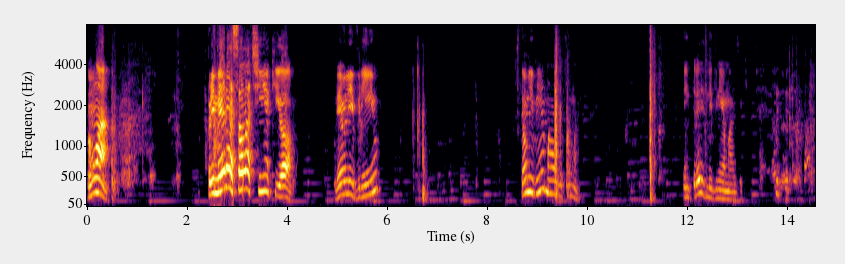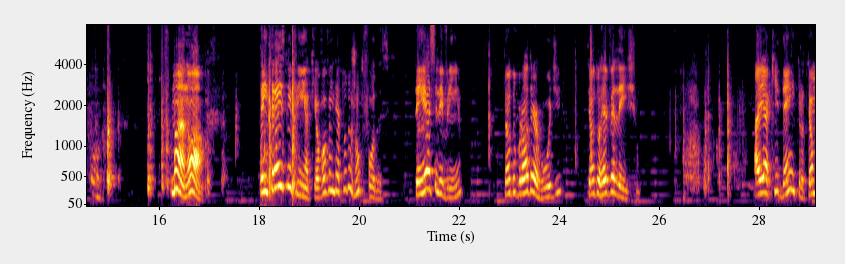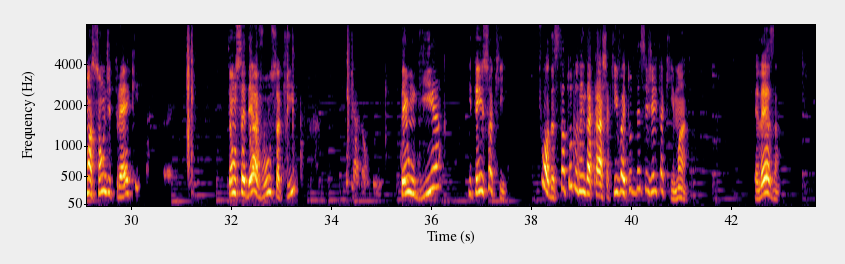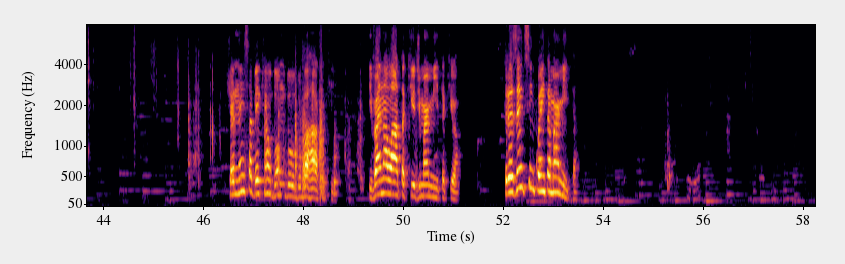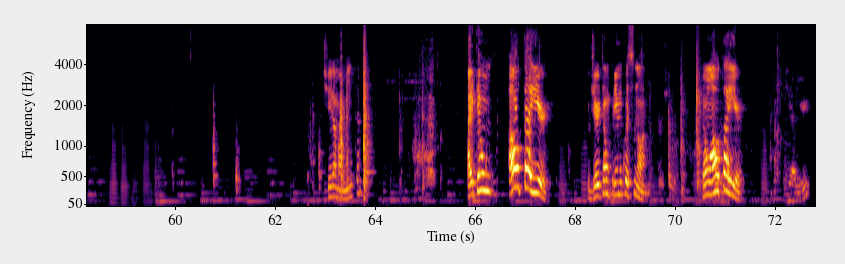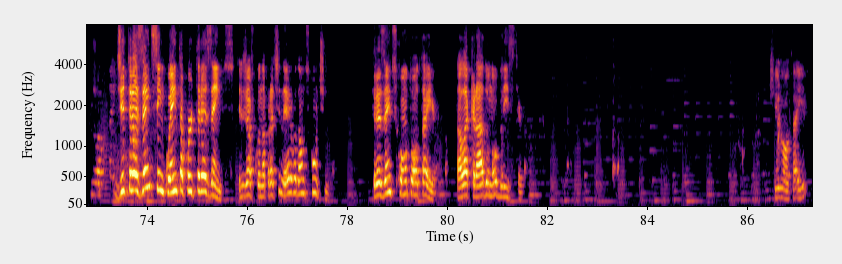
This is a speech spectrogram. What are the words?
Vamos lá. Primeiro essa latinha aqui, ó. Vem o livrinho. Tem um livrinho a mais aqui, mano. Tem três livrinhos a mais aqui. Mano, ó. Tem três livrinhos aqui. Eu vou vender tudo junto, foda-se. Tem esse livrinho. Tem o do Brotherhood. Tem o do Revelation. Aí aqui dentro tem uma soundtrack. Tem um CD avulso aqui. Tem um guia e tem isso aqui. Foda-se, tá tudo dentro da caixa aqui, vai tudo desse jeito aqui, mano. Beleza? Quero nem saber quem é o dono do, do barraco aqui. E vai na lata aqui de marmita aqui, ó. 350 marmita. Tira a marmita. Aí tem um Altair. O Jair tem um primo com esse nome. Tem um Altair. De 350 por 300. Ele já ficou na prateleira, vou dar um descontinho. 300 conto Altair. Tá lacrado no blister. Tira o Altair.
